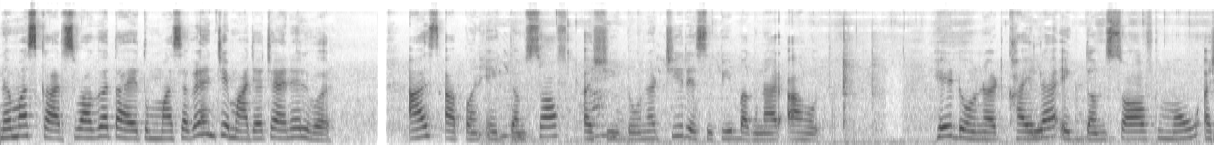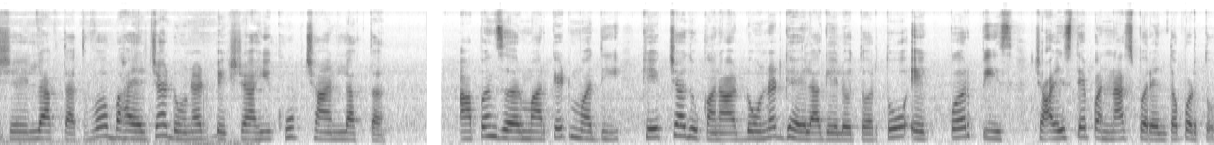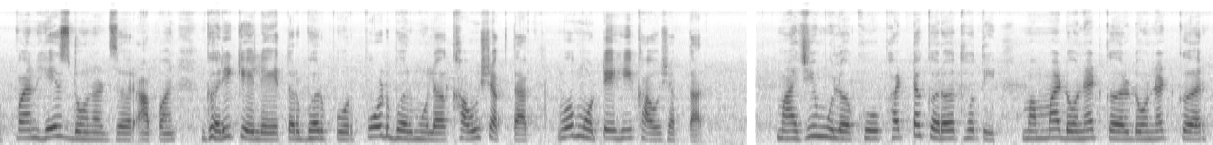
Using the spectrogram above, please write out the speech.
नमस्कार स्वागत आहे तुम्हा सगळ्यांचे माझ्या चॅनेलवर. आज आपण एकदम सॉफ्ट अशी डोनटची रेसिपी बघणार आहोत. हे डोनट खायला एकदम सॉफ्ट मऊ असे लागतात व बाहेरच्या डोनटपेक्षाही खूप छान लागतात. आपण जर मार्केटमध्ये केकच्या दुकानात डोनट घ्यायला गेलो तर तो एक पर पीस चाळीस ते पन्नासपर्यंत पडतो. पण हेच डोनट जर आपण घरी केले तर भरपूर पोटभर मुलं खाऊ शकतात व मोठेही खाऊ शकतात. माझी मुलं खूप हट्ट करत होती. मम्मा डोनट कर डोनट कर.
